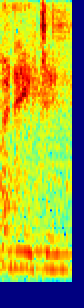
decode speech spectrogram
Dominating.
